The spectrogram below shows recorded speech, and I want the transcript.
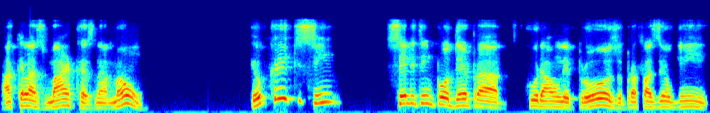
aquelas marcas na mão? Eu creio que sim. Se ele tem poder para curar um leproso, para fazer alguém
